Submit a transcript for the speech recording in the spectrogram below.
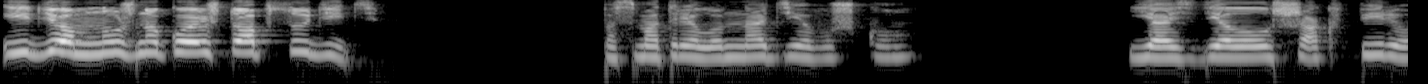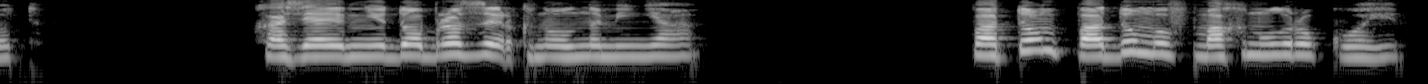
идем, нужно кое-что обсудить. Посмотрел он на девушку. Я сделал шаг вперед. Хозяин недобро зыркнул на меня. Потом, подумав, махнул рукой.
